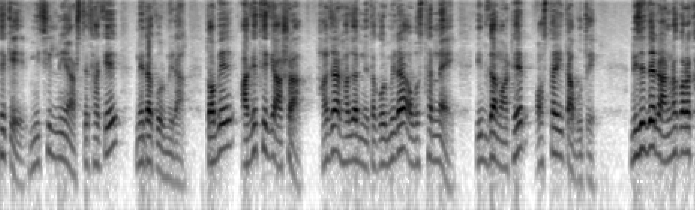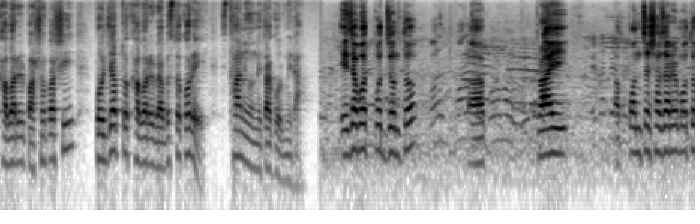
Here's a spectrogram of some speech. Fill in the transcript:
থেকে মিছিল নিয়ে আসতে থাকে নেতাকর্মীরা। তবে আগে থেকে আসা হাজার হাজার নেতাকর্মীরা অবস্থান নেয় ঈদগাহ মাঠের অস্থায়ী তাঁবুতে। নিজেদের রান্না করা খাবারের পাশাপাশি পর্যাপ্ত খাবারের ব্যবস্থা করে স্থানীয় নেতাকর্মীরা। এ যাবৎ পর্যন্ত প্রায় পঞ্চাশ হাজারের মতো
